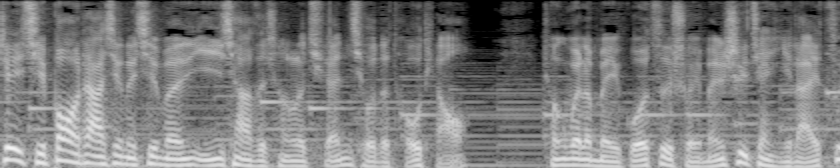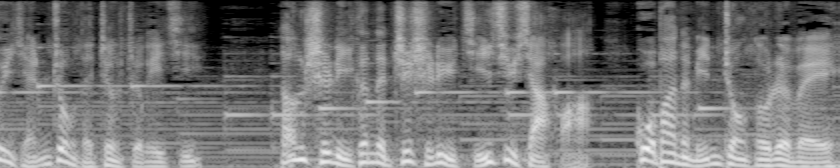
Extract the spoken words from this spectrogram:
这起爆炸性的新闻一下子成了全球的头条，成为了美国自水门事件以来最严重的政治危机。当时里根的支持率急剧下滑，过半的民众都认为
